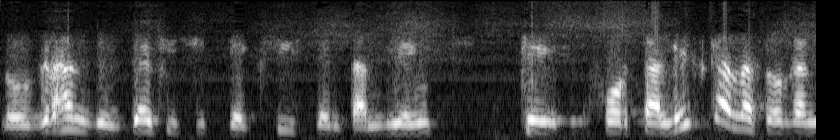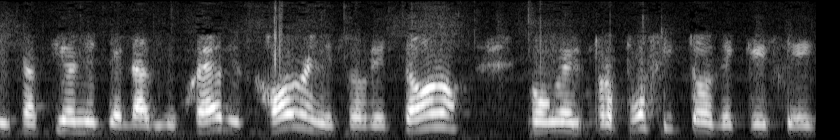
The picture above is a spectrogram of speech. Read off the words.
los grandes déficits que existen también, que fortalezcan las organizaciones de las mujeres jóvenes sobre todo, con el propósito de que se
